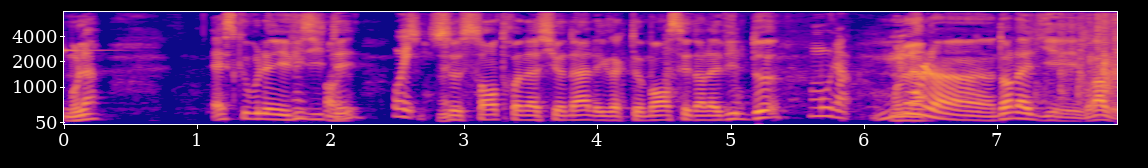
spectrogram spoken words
Moulin Est-ce que vous l'avez visité Oui, Ce centre national, exactement, c'est dans la ville de Moulin. Moulins. Moulins, dans l'Allier. Bravo.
